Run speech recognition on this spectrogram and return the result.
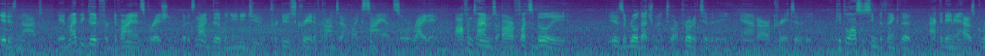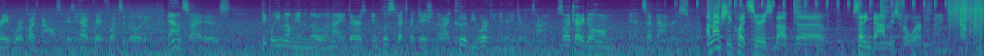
it is not. It might be good for divine inspiration, but it's not good when you need to produce creative content like science or writing. Oftentimes, our flexibility is a real detriment to our productivity and our creativity. People also seem to think that academia has great work-life balance because you have great flexibility. Downside is people email me in the middle of the night, there's implicit expectation that I could be working at any given time. So I try to go home and set boundaries. I'm actually quite serious about the setting boundaries for work thing.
